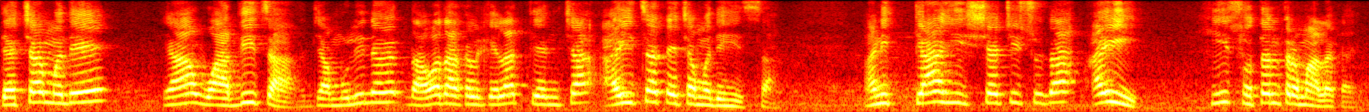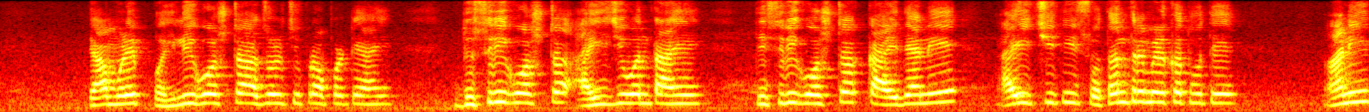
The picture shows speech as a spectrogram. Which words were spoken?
त्याच्यामध्ये या वादीचा ज्या मुलीनं दावा दाखल केला त्यांच्या आईचा त्याच्यामध्ये हिस्सा. आणि त्या हिश्श्याची सुद्धा आई ही स्वतंत्र मालक आहे. त्यामुळे पहिली गोष्ट आजोळची प्रॉपर्टी आहे. दुसरी गोष्ट आई जिवंत आहे. तिसरी गोष्ट कायद्याने आईची ती स्वतंत्र मिळकत होते. आणि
